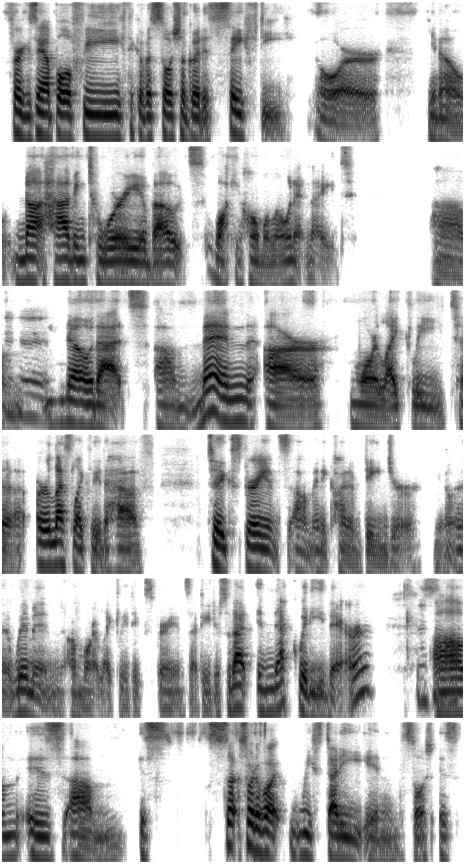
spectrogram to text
for example, if we think of a social good as safety, or you know, not having to worry about walking home alone at night. Um, mm-hmm. know that um, men are more likely to or less likely to have to experience um, any kind of danger you know and women are more likely to experience that danger. So that inequity there mm-hmm. um, is um, is so, sort of what we study in social is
